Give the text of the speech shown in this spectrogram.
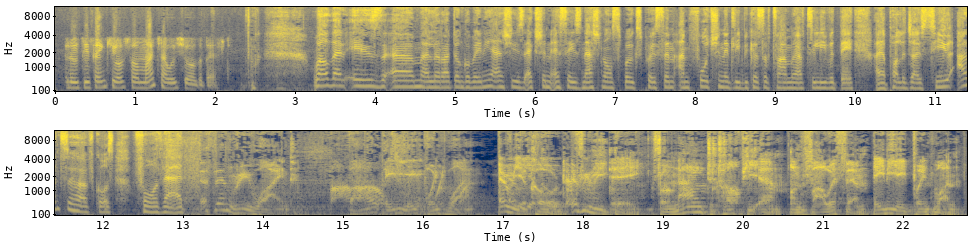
Absolutely. Thank you all so much. I wish you all the best. Well, that is um, Lerato Ngobeni, and she's Action SA's national spokesperson. Unfortunately, because of time, we have to leave it there. I apologize to you and to her, of course, for that. FM Rewind, VOW 88.1. Area code every weekday from 9 to 12 p.m. on VOW FM 88.1.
